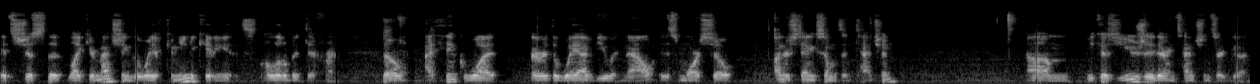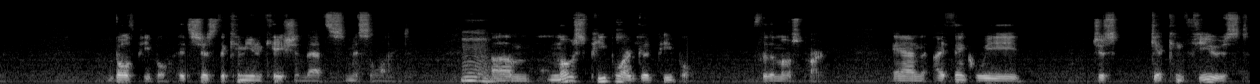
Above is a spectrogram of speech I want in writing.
it's just that, like you're mentioning, the way of communicating it, it's a little bit different. So I think what, or the way I view it now is more so understanding someone's intention, um, because usually their intentions are good. Both people. It's just the communication that's misaligned. Mm. Um, most people are good people, for the most part, and I think we just get confused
